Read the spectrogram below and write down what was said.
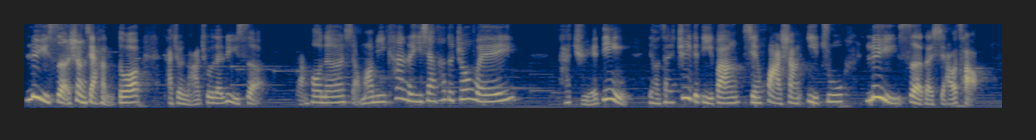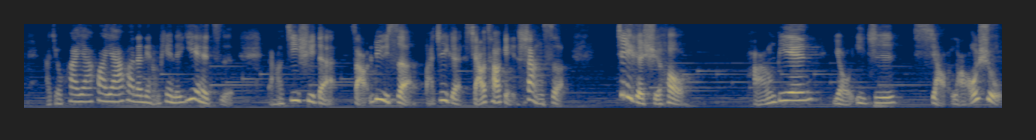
绿色剩下很多，他就拿出了绿色。然后呢，小猫咪看了一下它的周围，它决定要在这个地方先画上一株绿色的小草。它就画呀画呀，画了两片的叶子，然后继续的找绿色，把这个小草给上色。这个时候，旁边有一只小老鼠。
